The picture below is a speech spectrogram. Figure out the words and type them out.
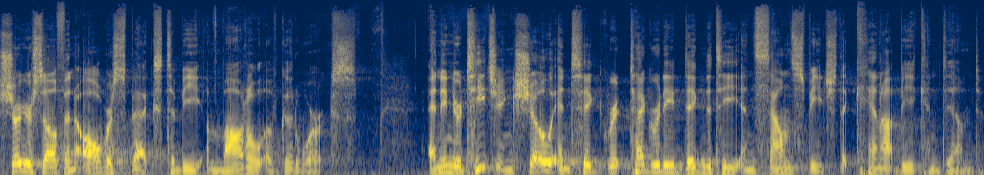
Show yourself in all respects to be a model of good works. And in your teaching, show integrity, dignity, and sound speech that cannot be condemned,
